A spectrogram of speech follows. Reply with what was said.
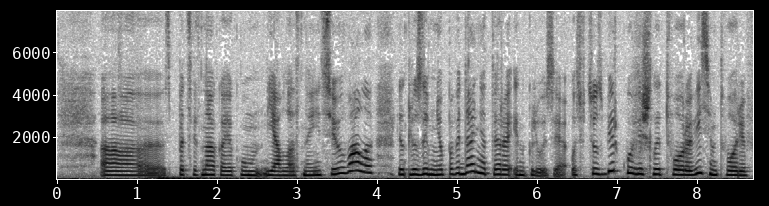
Спецвідзнака, яку я власне ініціювала, інклюзивні оповідання, тера інклюзія. Ось в цю збірку війшли твори, вісім творів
